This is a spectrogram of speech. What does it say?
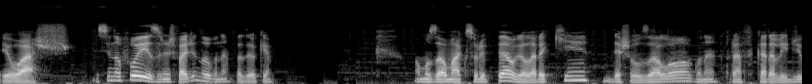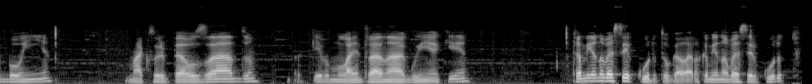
Eu acho. E se não for isso, a gente faz de novo, né? Fazer o quê? Vamos usar o Max Repel, galera, aqui. Deixa eu usar logo, né? Pra ficar ali de boinha. Max Repel usado. Ok, vamos lá entrar na aguinha aqui. O caminho não vai ser curto, galera. O caminho não vai ser curto.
